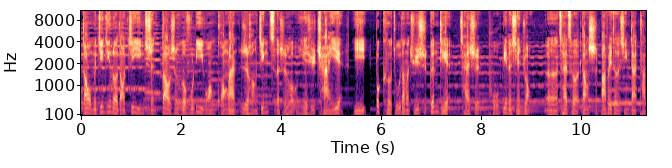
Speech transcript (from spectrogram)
当我们津津乐道经营之神稻盛和夫力挽狂澜、日航经此的时候，也许产业以不可阻挡的趋势更迭才是普遍的现状。呃，猜测当时巴菲特的心态，他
